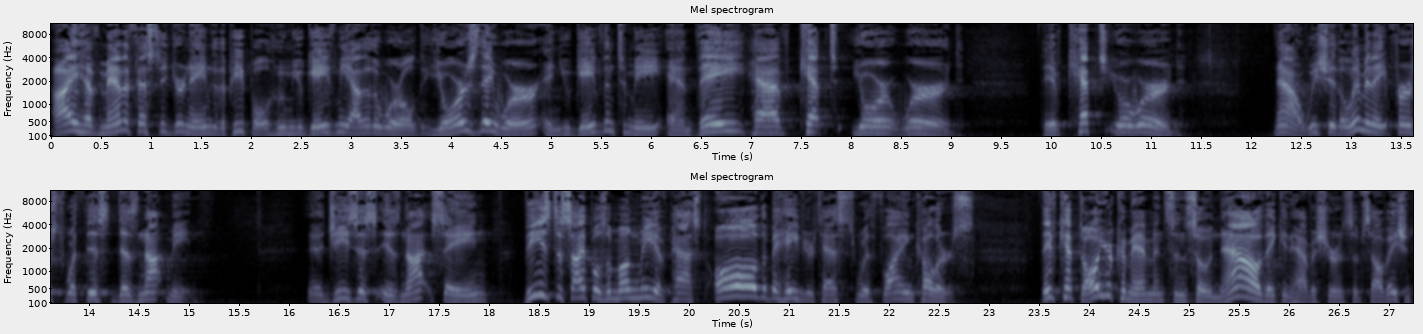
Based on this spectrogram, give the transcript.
I have manifested your name to the people whom you gave me out of the world. Yours they were, and you gave them to me, and they have kept your word. They have kept your word. Now, we should eliminate first what this does not mean. Uh, Jesus is not saying, These disciples among me have passed all the behavior tests with flying colors. They've kept all your commandments, and so now they can have assurance of salvation.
